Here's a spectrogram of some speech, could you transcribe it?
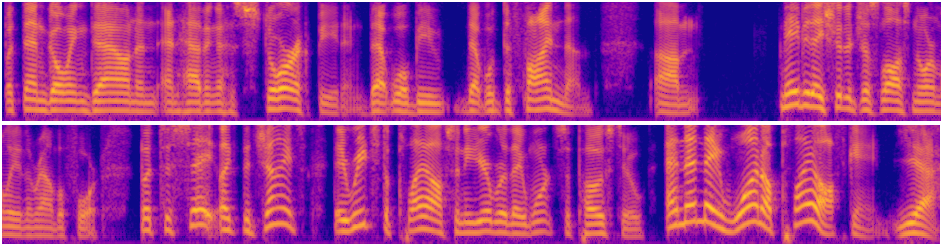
but then going down and, and having a historic beating that will be that will define them. Um, maybe they should have just lost normally in the round before. But to say like the Giants, they reached the playoffs in a year where they weren't supposed to, and then they won a playoff game. Yeah.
